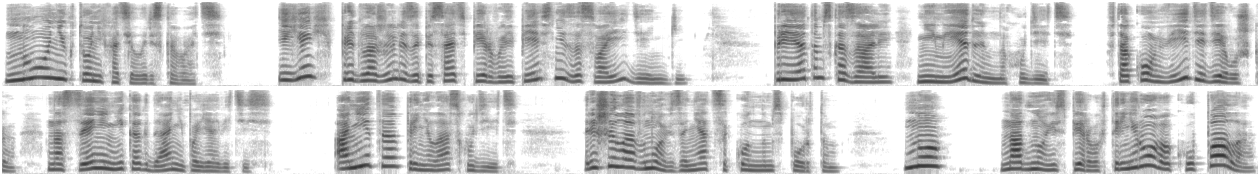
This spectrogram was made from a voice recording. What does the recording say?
но никто не хотел рисковать. И ей предложили записать первые песни за свои деньги. При этом сказали немедленно худеть. В таком виде, девушка, на сцене никогда не появитесь. Анита приняла схудеть. Решила вновь заняться конным спортом. Но на одной из первых тренировок упала,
